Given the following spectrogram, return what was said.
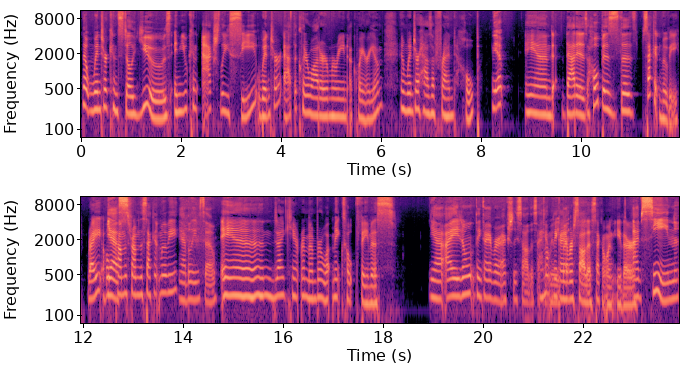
that Winter can still use. And you can actually see Winter at the Clearwater Marine Aquarium. And Winter has a friend, Hope, Yep. and that is Hope is the second movie, right? Hope Yes. comes from the second movie. Yeah, I believe so. And I can't remember what makes Hope famous. Yeah, I don't think I ever actually saw the second. I don't movie. think I ever saw the second one either. I've seen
